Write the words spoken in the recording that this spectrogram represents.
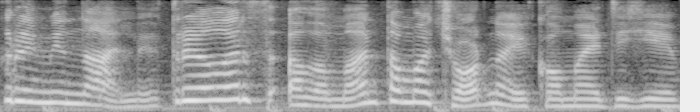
Кримінальний трилер з елементами чорної комедії.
